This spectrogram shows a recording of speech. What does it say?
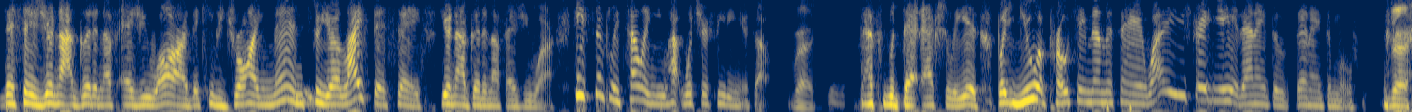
that says you're not good enough as you are, that keeps drawing men to your life that say you're not good enough as you are. He's simply telling you how, what you're feeding yourself. Right. That's what that actually is. But you approaching them and saying, "Why are you straightening your head?" That ain't the that ain't the move. Right.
